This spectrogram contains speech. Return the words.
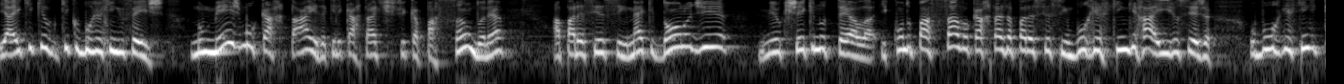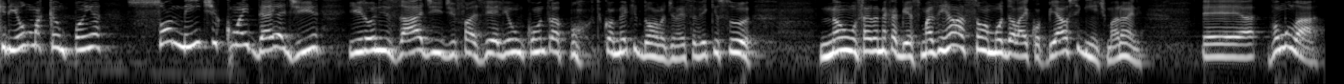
E aí o que, que, que, o Burger King fez? No mesmo cartaz, aquele cartaz que fica passando, né? Aparecia assim, McDonald's milkshake Nutella. E quando passava o cartaz aparecia assim, Burger King raiz. Ou seja, o Burger King criou uma campanha somente com a ideia de ironizar, de, de fazer ali um contraponto com a McDonald's. Né? Você vê que isso não sai da minha cabeça. Mas em relação a modelar e copiar, é o seguinte, Marani. É, vamos lá.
